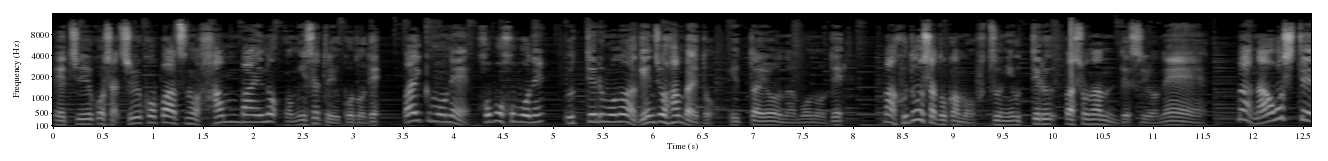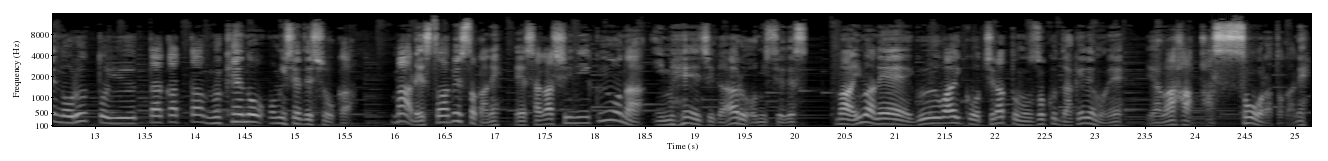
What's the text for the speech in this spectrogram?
え中古車、中古パーツの販売のお店ということで、バイクもね、ほぼほぼね、売ってるものは現状販売といったようなもので、まあ、不動車とかも普通に売ってる場所なんですよね。まあ、直して乗るといった方向けのお店でしょうか。まあ、レストアベースとかね、探しに行くようなイメージがあるお店です。まあ今ね、グーバイクをちらっと覗くだけでもね、ヤマハパッソーラとかね、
